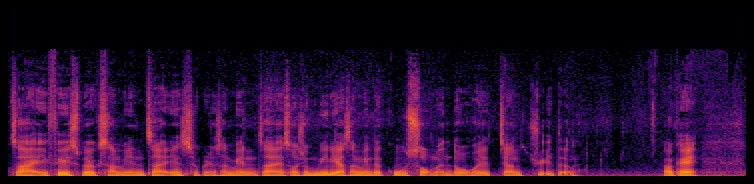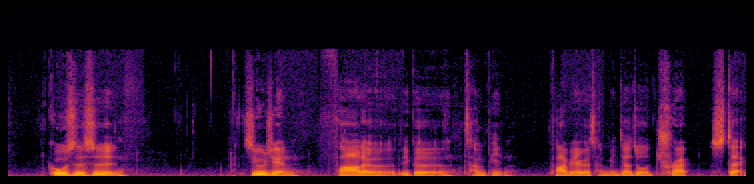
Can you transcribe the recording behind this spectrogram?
在 Facebook 上面、在 Instagram 上面、在 Social Media 上面的鼓手们都会这样觉得，OK，故事是 Zildjian 发了一个产品。发表一个产品叫做 Trap Stack，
